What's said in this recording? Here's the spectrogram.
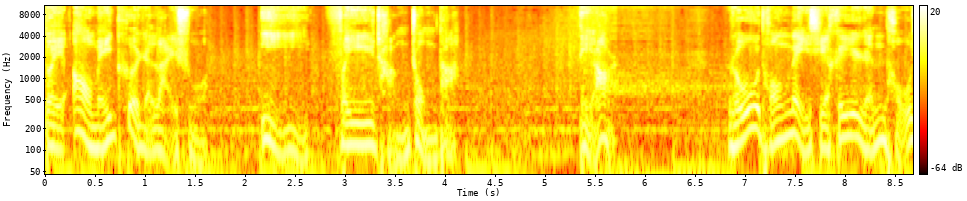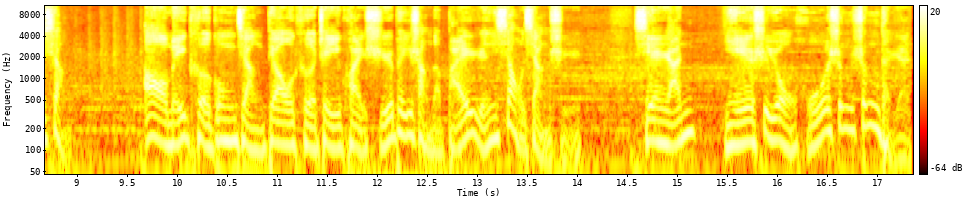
对奥梅克人来说意义非常重大；第二，如同那些黑人头像。奥梅克工匠雕刻这一块石碑上的白人肖像时，显然也是用活生生的人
